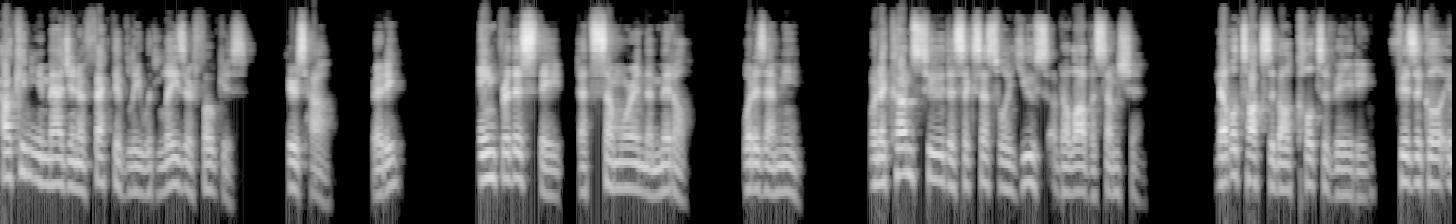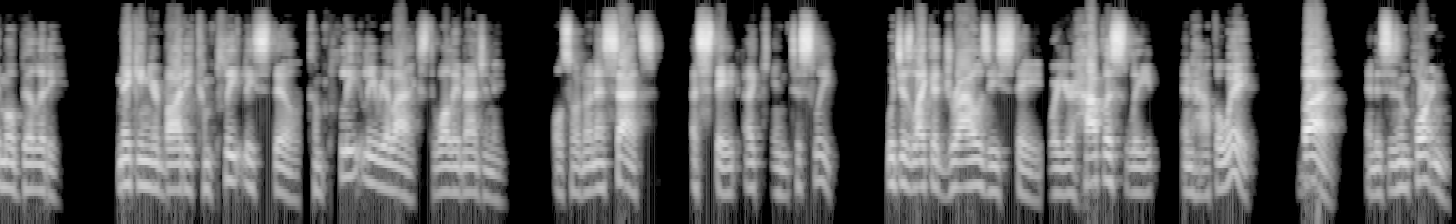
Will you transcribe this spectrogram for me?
How can you imagine effectively with laser focus? Here's how. Ready? Aim for this state that's somewhere in the middle. What does that mean? When it comes to the successful use of the law of assumption, Neville talks about cultivating physical immobility, making your body completely still, completely relaxed while imagining, also known as SATS, a state akin to sleep, which is like a drowsy state where you're half asleep and half awake. But, and this is important,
